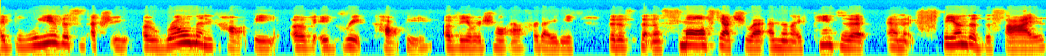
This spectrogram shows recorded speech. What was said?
I believe this is actually a Roman copy of a Greek copy of the original Aphrodite that is in a small statuette, and then I've painted it and expanded the size.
